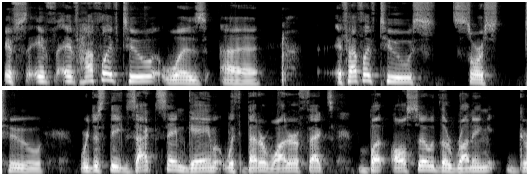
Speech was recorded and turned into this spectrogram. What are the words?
If if if Half Life Two was uh, if Half Life Two Source Two were just the exact same game with better water effects, but also the running G-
